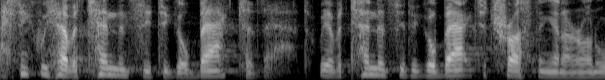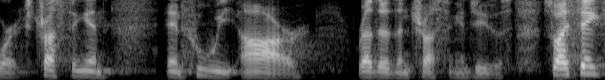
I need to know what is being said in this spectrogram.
I think we have a tendency to go back to that. We have a tendency to go back to trusting in our own works, trusting in, in who we are rather than trusting in Jesus. So I think,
